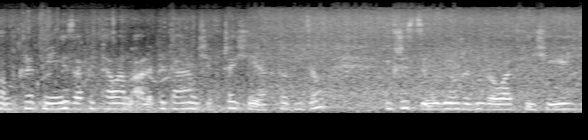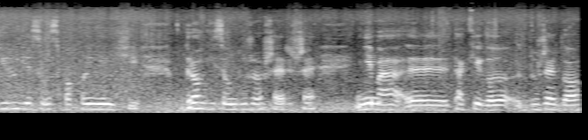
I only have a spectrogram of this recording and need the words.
konkretnie nie zapytałam, ale pytałam się wcześniej, jak to widzą. I wszyscy mówią, że dużo łatwiej się jeździ, ludzie są spokojniejsi, drogi są dużo szersze, nie ma e, takiego dużego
